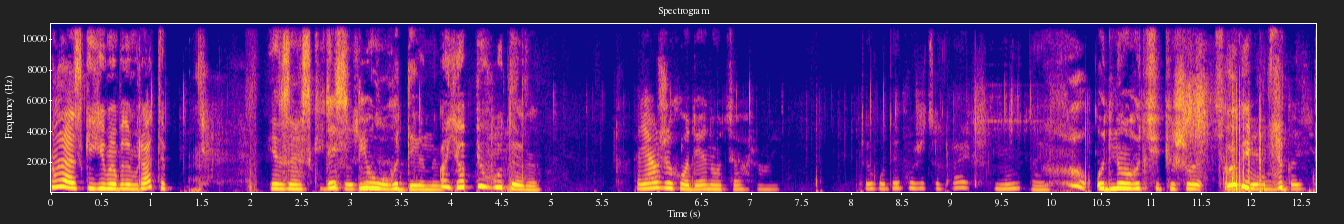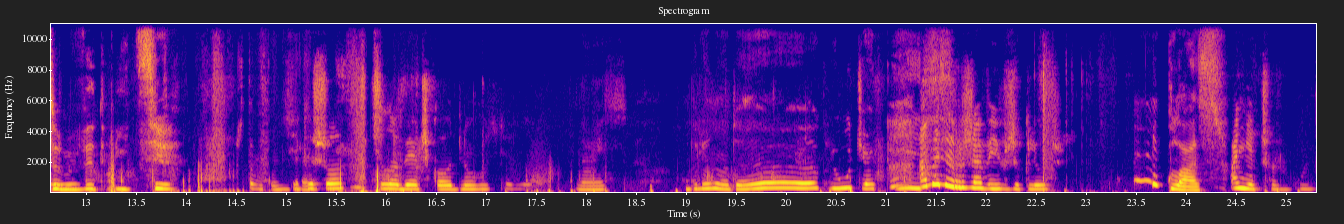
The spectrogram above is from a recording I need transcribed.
Ну, зараз скільки ми будемо грати. Я знаю, скільки. Десь півгодини. А я півгодини. А я вже годину це граю. ти годин вже це граєш? Ну, найс. Одного тільки що чоловічка Тільки що чоловічка одного з'їла. Найс. Блін, де ключ якийсь? А в мене рожевий вже ключ. Ну, клас. А ні, червоний.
